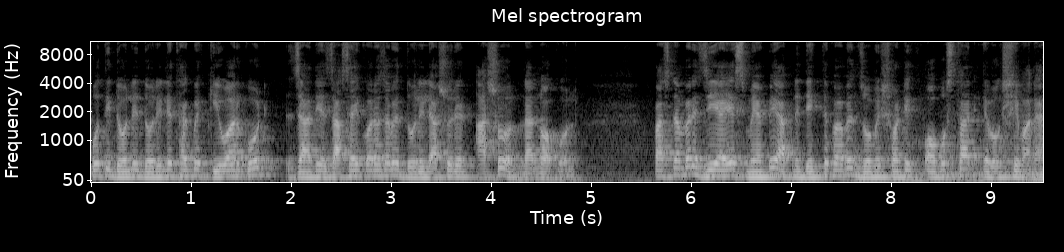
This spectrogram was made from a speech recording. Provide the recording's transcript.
প্রতি দলিল দলিলে থাকবে কিউআর কোড যা দিয়ে যাচাই করা যাবে দলিল আসরের আসল না নকল। পাঁচ নম্বরে জিআইএস ম্যাপে আপনি দেখতে পাবেন জমির সঠিক অবস্থান এবং সীমানা।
